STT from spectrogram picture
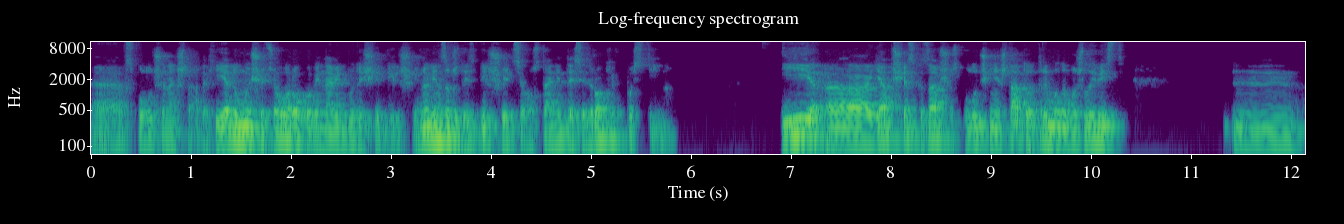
е, в Сполучених Штатах. І я думаю, що цього року він навіть буде ще більший. Ну він завжди збільшується в останні 10 років постійно. І е, я б ще сказав, що Сполучені Штати отримали можливість, м,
